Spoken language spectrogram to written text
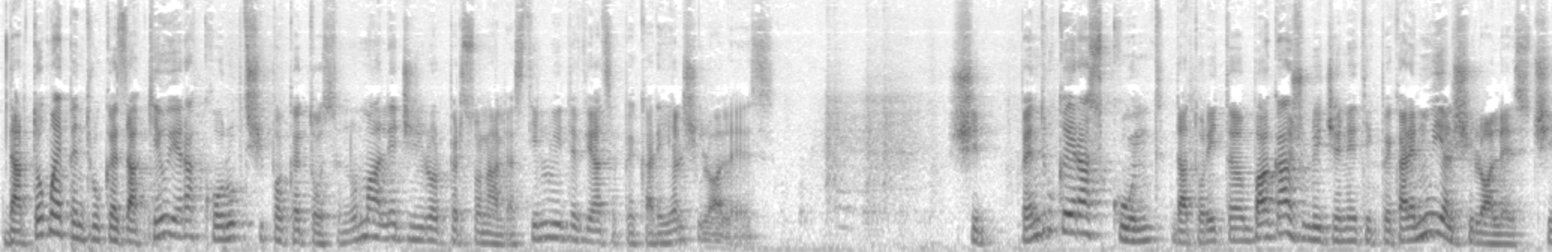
Dar tocmai pentru că Zacheu era corupt și păcătos, în urma alegerilor personale, a stilului de viață pe care el și l-a ales, și pentru că era scund, datorită bagajului genetic pe care nu el și l-a ales, ci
